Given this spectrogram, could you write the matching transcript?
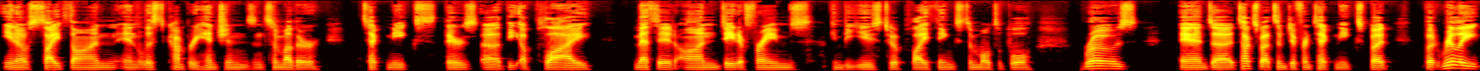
you know, Cython and list comprehensions and some other techniques. There's uh, the apply method on data frames can be used to apply things to multiple rows and uh, it talks about some different techniques but but really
